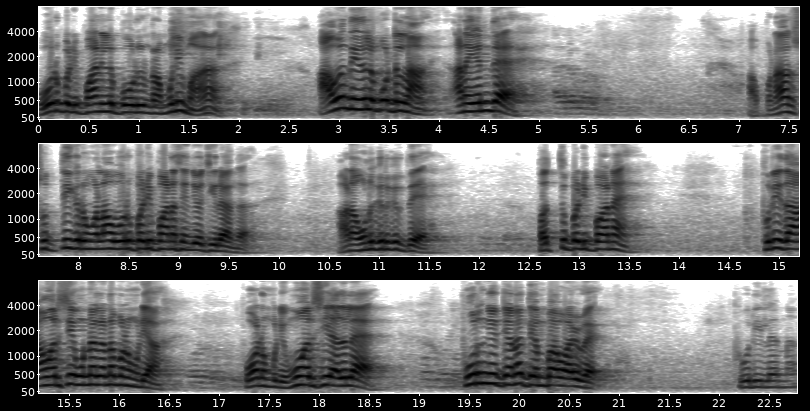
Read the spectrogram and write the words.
ஒரு படி பானையில் போடுன்றான் முடியுமா? அவன் இந்த இதில் போட்டுடலாம். ஆனால் எந்த? அப்போனா சுற்றிக்கிறவங்களாம் ஒரு படிப்பான செஞ்சு வச்சுக்கிறாங்க. ஆனால் உனக்கு இருக்கிறது பத்து படிப்பான. புரியுதா? அவன் அரிசியை உன்னால் என்ன பண்ண முடியும்? போட முடியும். உன் அரிசி அதில் புரிஞ்சிச்சேன்னா தெம்பா வாழ்வேன். புரியலன்னா?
